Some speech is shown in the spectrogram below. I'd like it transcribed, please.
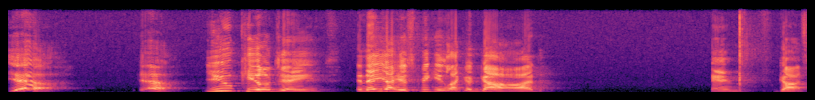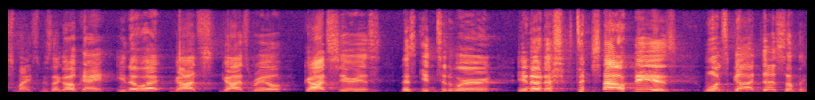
Yeah. Yeah. You killed James, and then you're here speaking like a God, and God smites me. It's like, okay, you know what? God's, God's real, God's serious. Let's get into the word. You know, that's, that's how it is once God does something.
